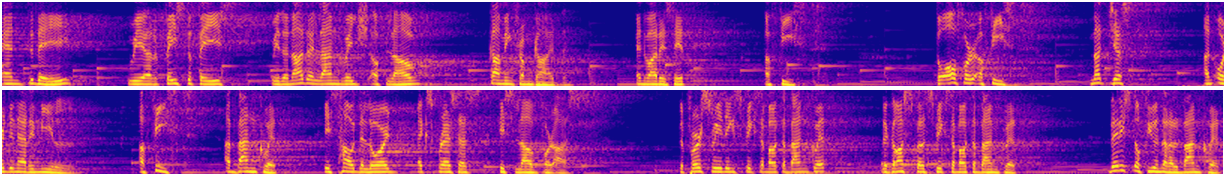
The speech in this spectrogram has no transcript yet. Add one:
And today, we are face to face with another language of love coming from God. And what is it? A feast. To offer a feast, not just an ordinary meal, a feast, a banquet, is how the Lord expresses His love for us. The first reading speaks about a banquet. The Gospel speaks about a banquet. There is no funeral banquet.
